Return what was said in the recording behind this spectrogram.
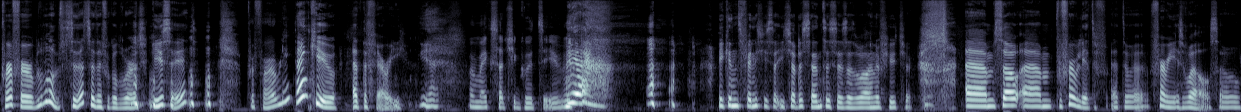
prefer, that's a difficult word. Can you say it? Preferably. Thank you. At the ferry. Yeah. We make such a good team. Yeah. we can finish each each other's sentences as well in the future. Um, so um, preferably at the, at the ferry as well. So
